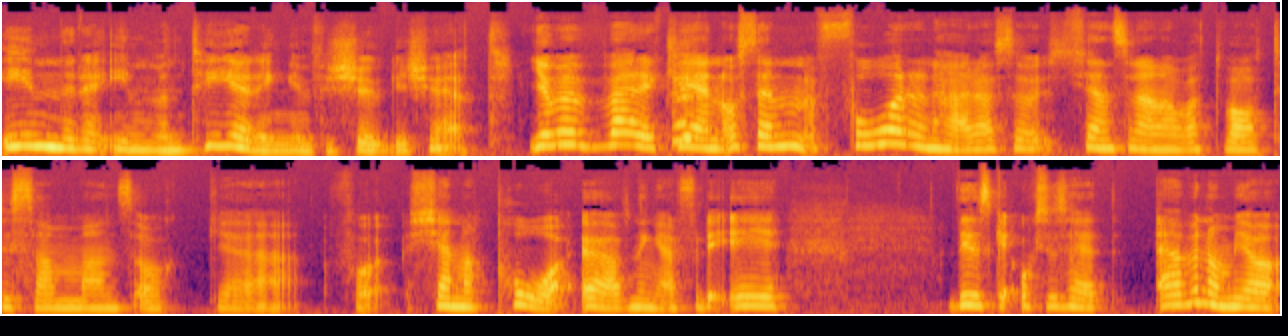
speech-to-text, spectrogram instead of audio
inre inventering inför 2021. Ja men verkligen. Och sen få den här alltså, känslan av att vara tillsammans och eh, få känna på övningar. För det är, det ska jag också säga att även om jag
